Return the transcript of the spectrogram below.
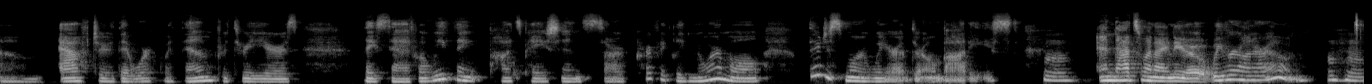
um, after the work with them for three years, they said, Well, we think POTS patients are perfectly normal. They're just more aware of their own bodies. Mm. And that's when I knew we were on our own. Mm-hmm.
